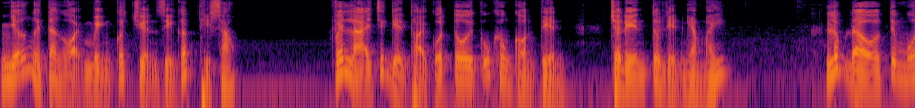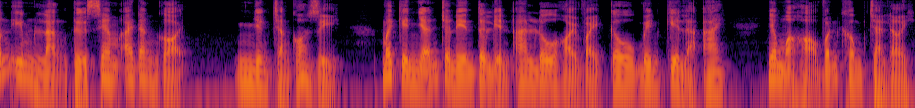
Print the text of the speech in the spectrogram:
Nhớ người ta gọi mình có chuyện gì gấp thì sao Với lại chiếc điện thoại của tôi cũng không còn tiền, Cho nên tôi liền nghe máy Lúc đầu tôi muốn im lặng từ xem ai đang gọi, Nhưng chẳng có gì Mới kiên nhẫn cho nên tôi liền alo hỏi vài câu bên kia là ai, Nhưng mà họ vẫn không trả lời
